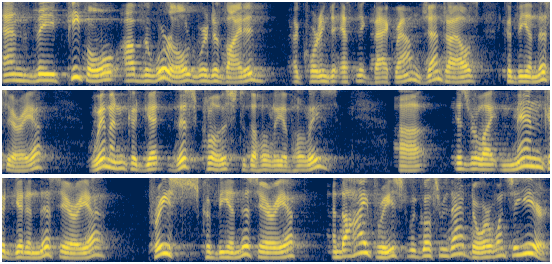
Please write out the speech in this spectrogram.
And the people of the world were divided according to ethnic background. Gentiles could be in this area, women could get this close to the Holy of Holies, uh, Israelite men could get in this area, priests could be in this area, and the high priest would go through that door once a year.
